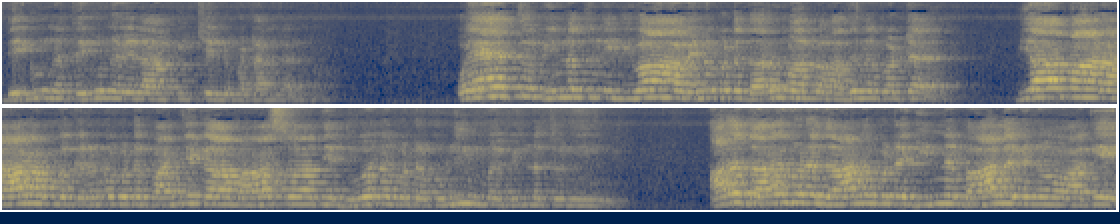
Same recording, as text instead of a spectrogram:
දෙගුණ තෙගුණ වෙලා පිච්චෙන්න පටන් ගන්නවා. ඔය ඇත්තෝ පින්නතුනි විවාහ වෙනකොට දරුමල්ල හදනකොට ව්‍යාපාර ආරම්භ කරනකොට පංචකාම ආස්වාදයේ දුවනකොට මුලින්ම පින්නතුනි අර දරගොඩ දානකොට ගින්න බාල වෙනවා වගේ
